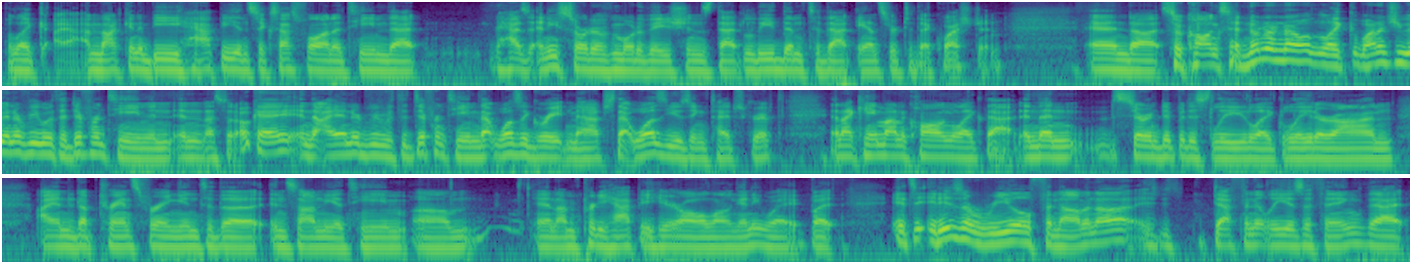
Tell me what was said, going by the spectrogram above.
but like, I, I'm not going to be happy and successful on a team that has any sort of motivations that lead them to that answer to that question. And uh, so Kong said, no, no, no, like, why don't you interview with a different team? And, and I said, okay. And I interviewed with a different team that was a great match, that was using TypeScript. And I came on Kong like that. And then serendipitously, like later on, I ended up transferring into the Insomnia team. Um, and I'm pretty happy here all along anyway. But it's, it is a real phenomena. It definitely is a thing that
